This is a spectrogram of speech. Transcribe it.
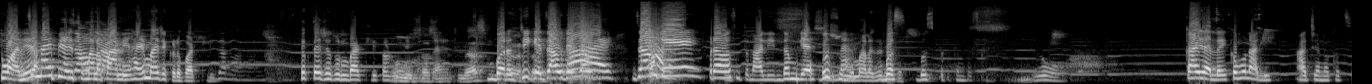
तू आण जा. नाही प्यायचं मला पाणी आहे माझ्याकडे बाटली. फक्त त्याच्यातून बाटली काढून हो, मला सासू, प्यायला. तुम्ही असं बरं ठीक आहे जाऊ दे जाऊ? दे. जाऊ दे प्रवासातून आली दमली. दे मला घरी बस बस. बस पटकन बस यो. काय झालंय? कमून आली? अचानकच.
